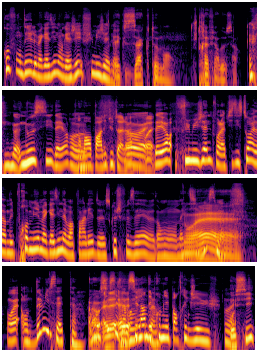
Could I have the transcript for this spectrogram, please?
cofondé le magazine engagé Fumigène. Exactement. Je suis très fier de ça. Nous aussi, d'ailleurs. On va en parler tout à l'heure. ouais, ouais. ouais. D'ailleurs, Fumigène, pour la petite histoire, est un des premiers magazines à avoir parlé de ce que je faisais dans mon activisme. Ouais. Ouais, en 2007. Ah, Moi aussi, elle- c'est elle- c'est l'un des premiers portraits que j'ai eu. Ouais. Aussi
